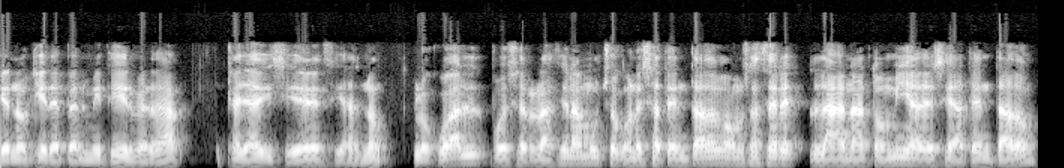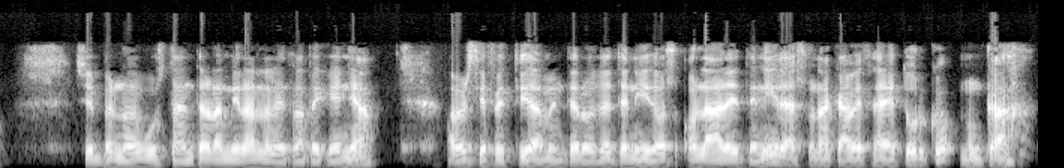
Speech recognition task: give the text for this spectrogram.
que no quiere permitir, ¿verdad?, que haya disidencias, ¿no? Lo cual, pues se relaciona mucho con ese atentado. Vamos a hacer la anatomía de ese atentado. Siempre nos gusta entrar a mirar la letra pequeña, a ver si efectivamente los detenidos o la detenida es una cabeza de turco, nunca,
